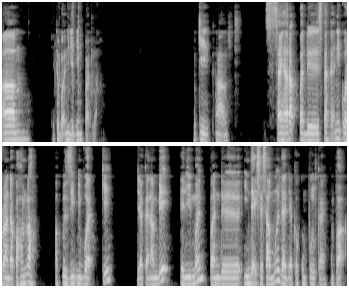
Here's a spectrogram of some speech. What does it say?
Um, kita buat ni jadi empat pula. Okay. Um, saya harap pada setakat ni korang dah faham lah apa zip ni buat. Okay. Dia akan ambil elemen pada indeks yang sama dan dia akan kumpulkan. Nampak?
